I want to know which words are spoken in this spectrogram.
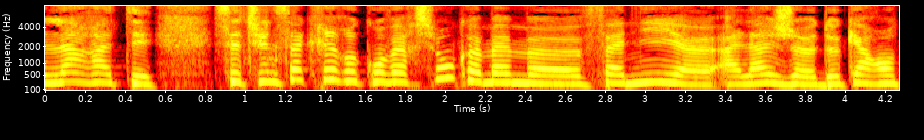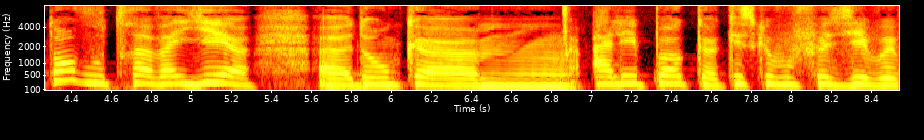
la rater. C'est une sacrée reconversion quand même, euh, Fanny. euh, À l'âge de 40 ans, vous travaillez euh, euh, donc euh, à l'époque. Qu'est-ce que vous faisiez vous,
